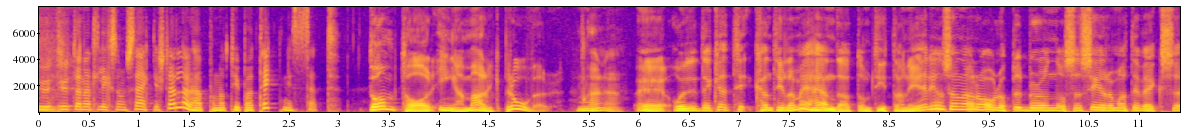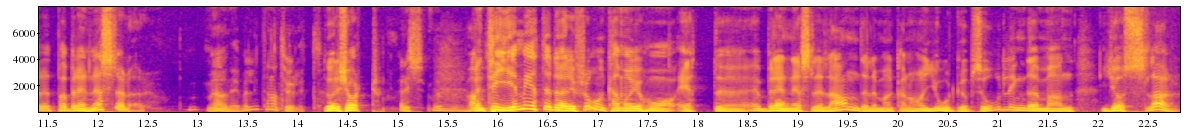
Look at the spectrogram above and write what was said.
U- Utan att liksom säkerställa det här på något typ av tekniskt sätt. De tar inga markprover. Nej, nej. Eh, och det kan, kan till och med hända att de tittar ner i en sån här avloppsbrunn och så ser de att det växer ett par brännässlor där. Men det är väl lite naturligt. Då är det kört. Är det? Men 10 meter därifrån kan man ju ha ett eh, brännässleland eller man kan ha en jordgubbsodling där man gödslar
